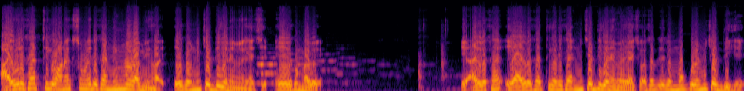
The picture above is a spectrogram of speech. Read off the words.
আয়ু রেখার থেকে অনেক সময় রেখা নিম্নগামী হয়। এরকম নিচের দিকে নেমে গেছে। এরকম ভাবে এই আয়ু রেখা এই আয়ু রেখার থেকে রেখা নিচের দিকে নেমে গেছে। অর্থাৎ এদের মুখগুলো নিচের দিকে,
